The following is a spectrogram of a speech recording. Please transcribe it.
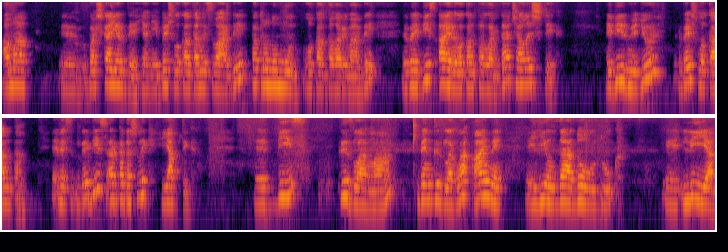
ama e, başka yerde yani beş lokantamız vardı. Patronumun lokantaları vardı. Ve biz ayrı lokantalarda çalıştık. Bir müdür, beş lokanta. Evet, ve biz arkadaşlık yaptık. Biz kızlarla, ben kızlarla aynı yılda doğduk. Lia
